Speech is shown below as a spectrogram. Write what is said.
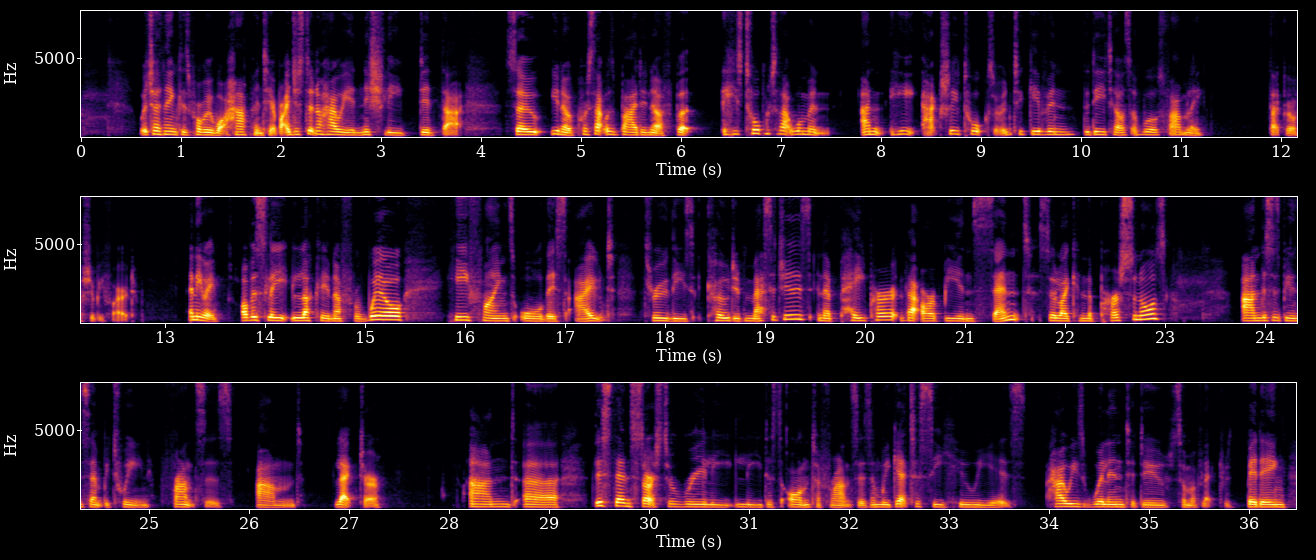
Which i think is probably what happened here but i just don't know how he initially did that. So you know of course that was bad enough but he's talking to that woman and he actually talks her into giving the details of will's family that girl should be fired anyway obviously luckily enough for will he finds all this out through these coded messages in a paper that are being sent. So, like in the personals, and this is being sent between Francis and Lecter. And uh, this then starts to really lead us on to Francis, and we get to see who he is, how he's willing to do some of Lecter's bidding.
